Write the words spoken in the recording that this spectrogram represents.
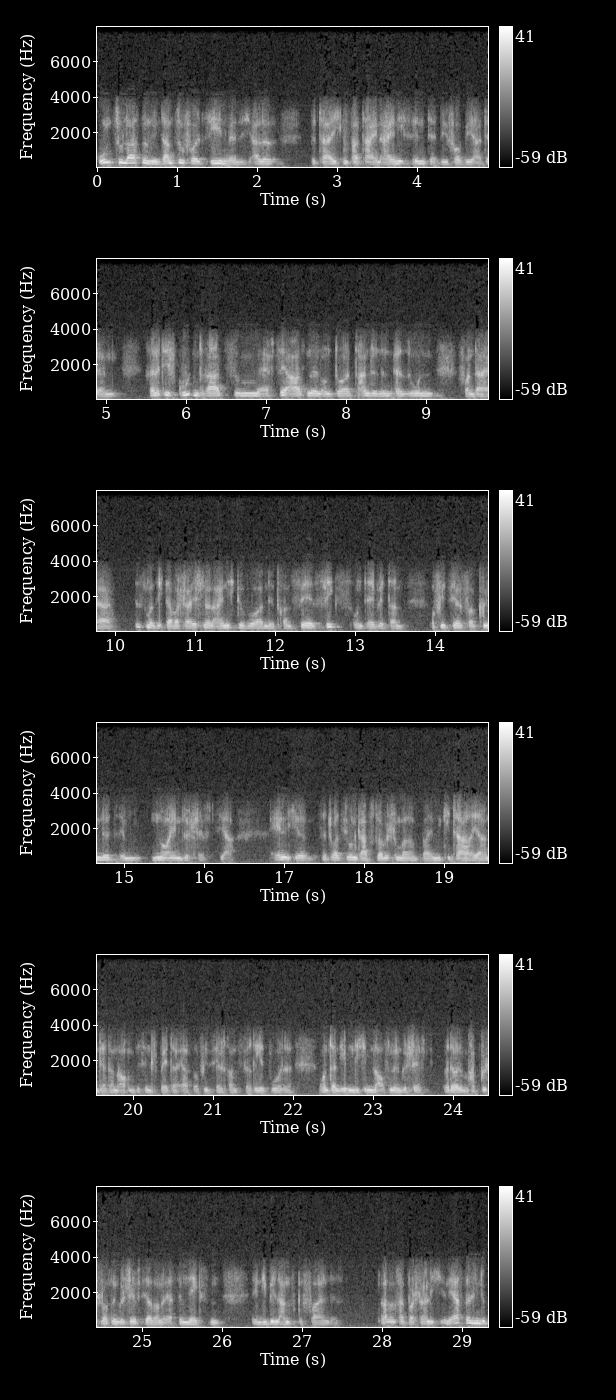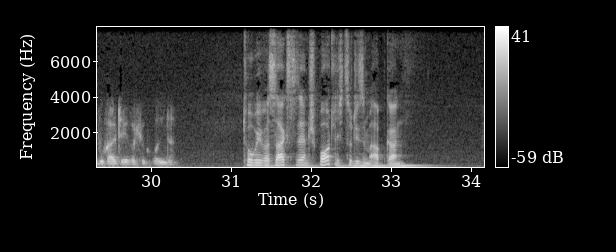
ruhen zu lassen und ihn dann zu vollziehen, wenn sich alle beteiligten Parteien einig sind. Der BVB hat ja einen relativ guten Draht zum FC Arsenal und dort handelnden Personen. Von daher ist man sich da wahrscheinlich schnell einig geworden. Der Transfer ist fix und er wird dann offiziell verkündet im neuen Geschäftsjahr. Ähnliche Situation gab es, glaube ich, schon mal bei Mikitarian, der dann auch ein bisschen später erst offiziell transferiert wurde und dann eben nicht im laufenden Geschäft oder im abgeschlossenen Geschäftsjahr, sondern erst im nächsten in die Bilanz gefallen ist. Also es hat wahrscheinlich in erster Linie buchhalterische Gründe. Tobi, was sagst du denn sportlich zu diesem Abgang?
